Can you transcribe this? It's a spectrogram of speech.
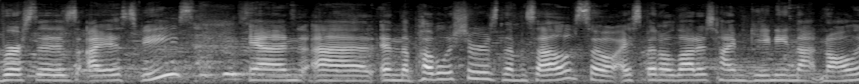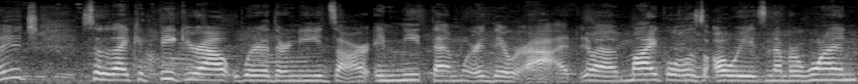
versus ISVs, and uh, and the publishers themselves. So I spent a lot of time gaining that knowledge so that I could figure out where their needs are and meet them where they were at. Uh, my goal is always number one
